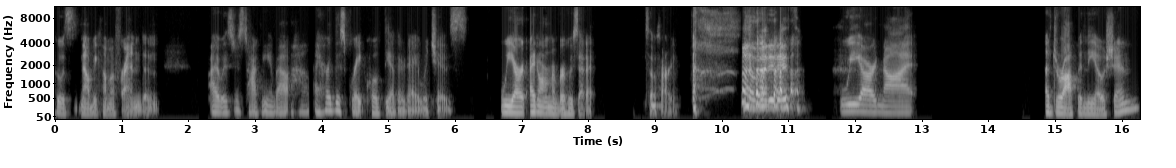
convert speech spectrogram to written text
who's now become a friend. And I was just talking about how I heard this great quote the other day, which is, We are, I don't remember who said it. So sorry. but it is, we are not a drop in the ocean.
